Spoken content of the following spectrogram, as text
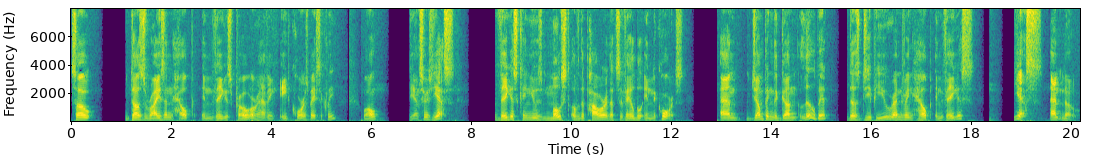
So does Ryzen help in Vegas Pro or having eight cores basically? Well, the answer is yes. Vegas can use most of the power that's available in the cores. And jumping the gun a little bit, does GPU rendering help in Vegas? Yes and no.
